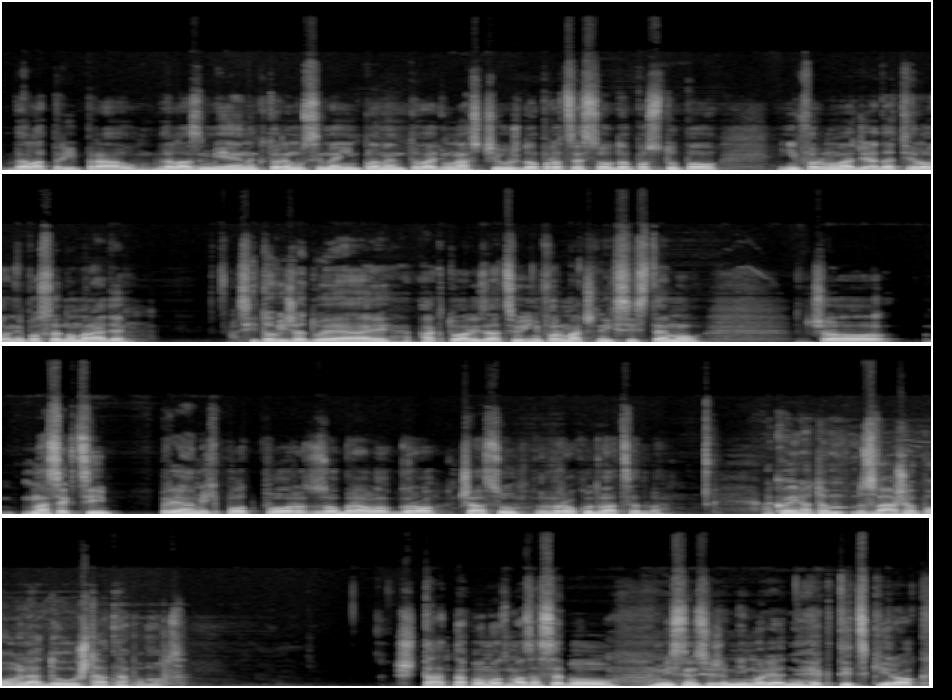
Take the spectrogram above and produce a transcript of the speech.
veľa príprav, veľa zmien, ktoré musíme implementovať u nás, či už do procesov, do postupov, informovať žiadateľov v neposlednom rade. Si to vyžaduje aj aktualizáciu informačných systémov, čo na sekcii priamých podpor zobralo gro času v roku 2022. Ako je na tom z vášho pohľadu štátna pomoc? Štátna pomoc má za sebou, myslím si, že mimoriadne hektický rok.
